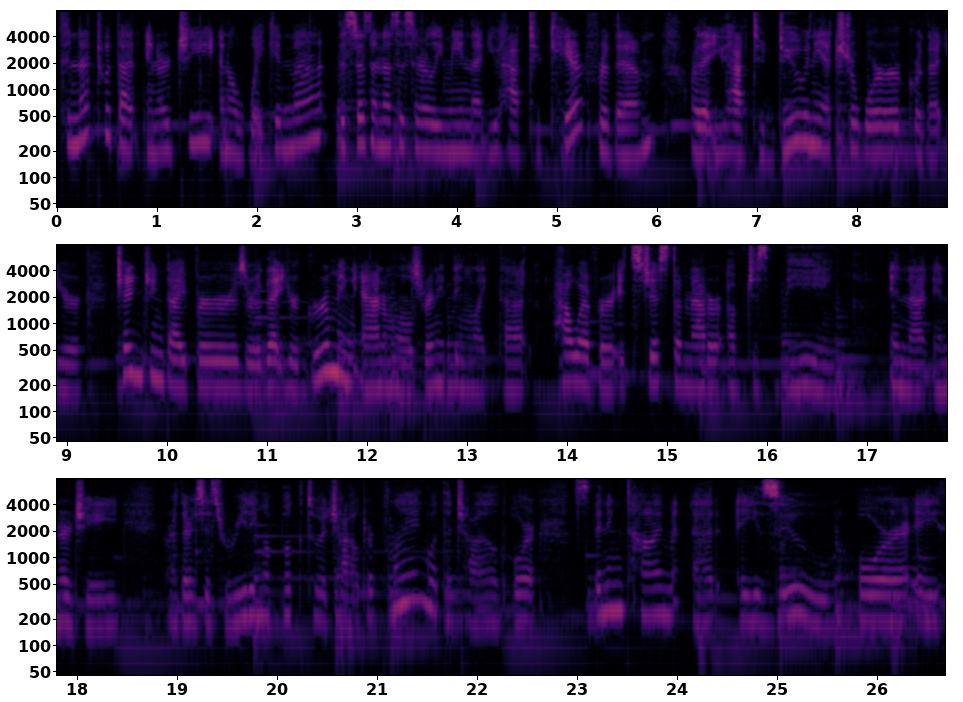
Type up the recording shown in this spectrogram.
Connect with that energy and awaken that. This doesn't necessarily mean that you have to care for them or that you have to do any extra work or that you're changing diapers or that you're grooming animals or anything like that. However, it's just a matter of just being in that energy whether it's just reading a book to a child or playing with a child or spending time at a zoo or a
